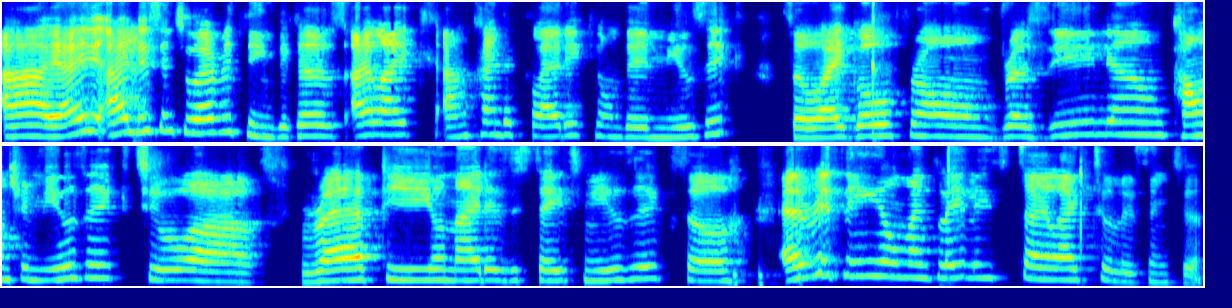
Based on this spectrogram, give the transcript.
I, I I listen to everything because I like I'm kind of eclectic on the music. So I go from Brazilian country music to uh, rap United States music. So everything on my playlist I like to listen to.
